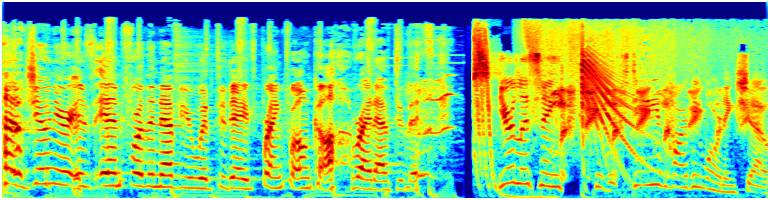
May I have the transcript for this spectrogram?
Junior is in for the nephew with today's prank phone call right after this. You're listening to the Steve Harvey Morning Show.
